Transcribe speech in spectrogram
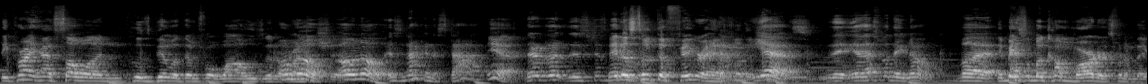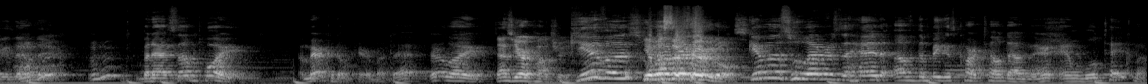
They probably had someone who's been with them for a while who's gonna Oh run no! the shit. Oh no! It's not gonna stop. Yeah. they're good. It's just They just took the figurehead for the yeah, they, yeah, that's what they know. But They basically become martyrs for them niggas down Mm-hmm. there. but at some point, America don't care about that. They're like, That's your country. give us Give us the criminals. Give us whoever's the head of the biggest cartel down there, and we'll take them.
